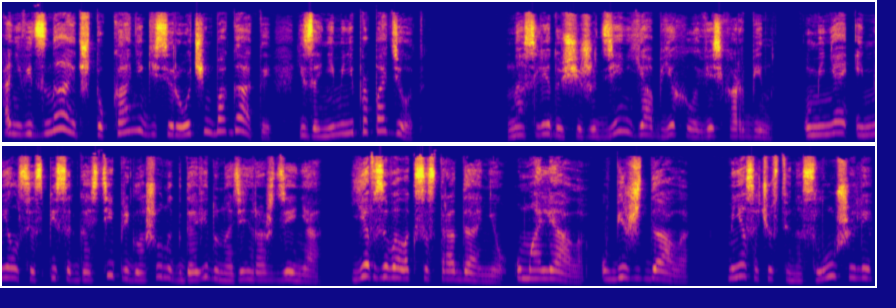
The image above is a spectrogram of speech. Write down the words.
Они ведь знают, что Канигисеры очень богаты, и за ними не пропадет». На следующий же день я объехала весь Харбин. У меня имелся список гостей, приглашенных к Давиду на день рождения. Я взывала к состраданию, умоляла, убеждала. Меня сочувственно слушали,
